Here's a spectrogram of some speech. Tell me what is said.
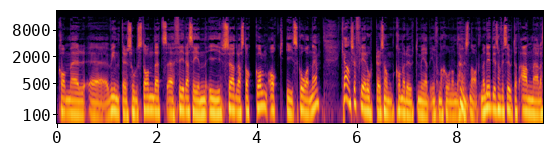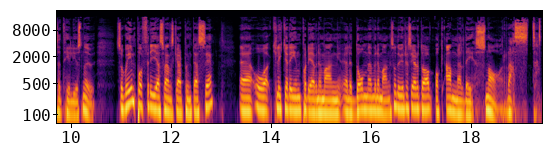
kommer vintersolståndet firas in i södra Stockholm och i Skåne. Kanske fler orter som kommer ut med information om det här snart, men det är det som finns ut att anmäla sig till just nu. Så gå in på friasvenskar.se och klicka dig in på det evenemang, eller de evenemang som du är intresserad av och anmäl dig snarast.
